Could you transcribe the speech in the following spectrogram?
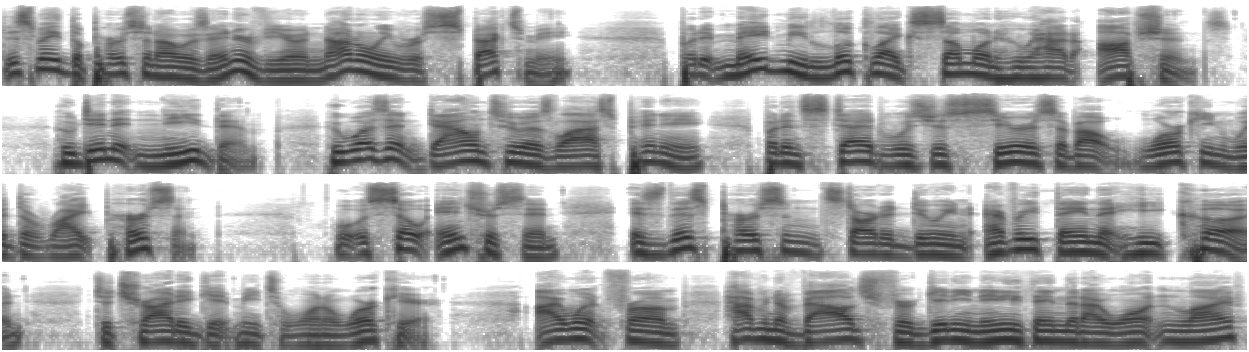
this made the person I was interviewing not only respect me, but it made me look like someone who had options, who didn't need them, who wasn't down to his last penny, but instead was just serious about working with the right person. What was so interesting is this person started doing everything that he could to try to get me to want to work here. I went from having to vouch for getting anything that I want in life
